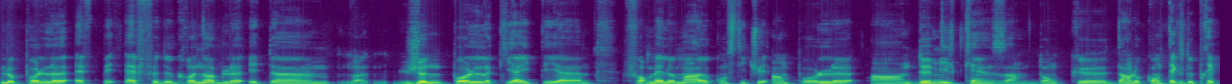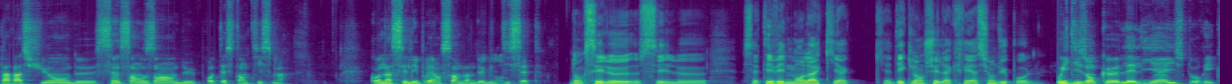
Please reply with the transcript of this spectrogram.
Le pôle FPF de Grenoble est un jeune pôle qui a été euh, formellement euh, constitué en pôle en 2015, donc euh, dans le contexte de préparation de 500 ans du protestantisme qu'on a célébré ensemble en 2017. Donc c'est le, c'est le, cet événement-là qui a qui a déclenché la création du pôle. Oui, disons que les liens historiques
